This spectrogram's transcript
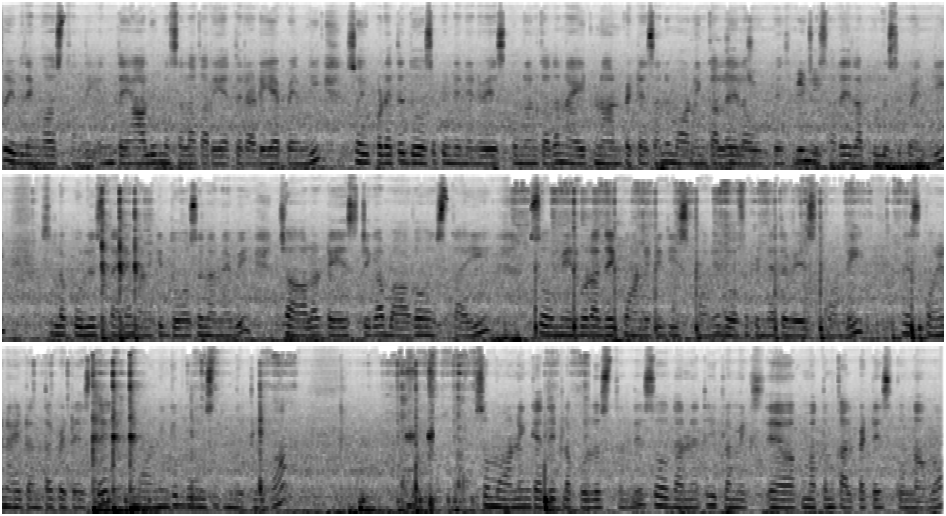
సో ఈ విధంగా వస్తుంది. అంతే ఆలు మసాలా కర్రీ అయితే రెడీ అయిపోయింది. సో ఇప్పుడైతే దోశ పిండి నేను వేసుకున్నాను కదా నైట్ నానపెట్టేసాను. మార్నింగ్ కల్లా ఇలా ఉప్పేసి చూసారా? ఇలా పులిసిపోయింది. సో ఇలా పులిస్తేనే మనకి దోశలు అనేవి చాలా టేస్టీగా బాగా వస్తాయి. సో మీరు కూడా అదే క్వాంటిటీ తీసుకొని దోశ పిండి అయితే వేసుకోండి. వేసుకొని నైట్ అంతా పెట్టేస్తే మార్నింగ్కి పులుస్తుంది ఇట్లాగా. సో మార్నింగ్ అయితే ఇట్లా పులుస్తుంది. సో దాన్ని అయితే ఇట్లా మిక్స్ మొత్తం కలిపెట్టేసుకుందాము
